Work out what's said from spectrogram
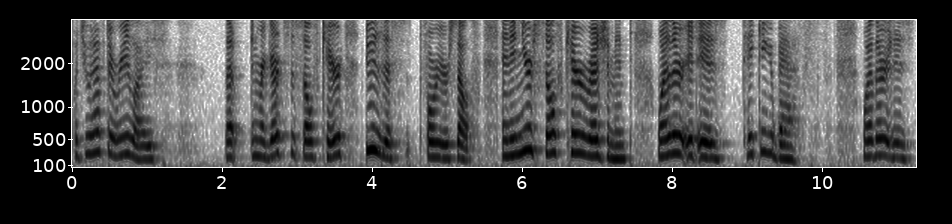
But you have to realize that in regards to self care, do this for yourself. And in your self care regimen, whether it is taking a bath, whether it is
